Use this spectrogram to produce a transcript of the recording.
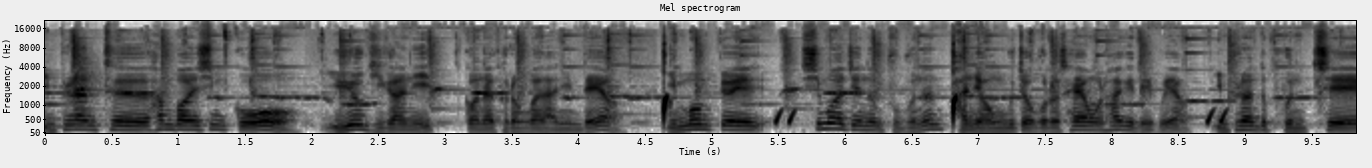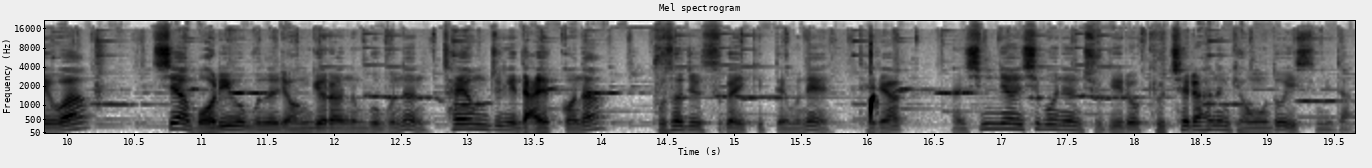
임플란트 한 번 심고 유효 기간이 있거나 그런 건 아닌데요. 잇몸뼈에 심어지는 부분은 반영구적으로 사용을 하게 되고요. 임플란트 본체와 치아 머리 부분을 연결하는 부분은 사용 중에 낡거나 부서질 수가 있기 때문에 대략 한 10년, 15년 주기로 교체를 하는 경우도 있습니다.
